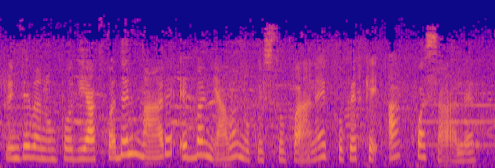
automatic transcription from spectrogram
prendevano un po' di acqua del mare e bagnavano questo pane, ecco perché acqua sale.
